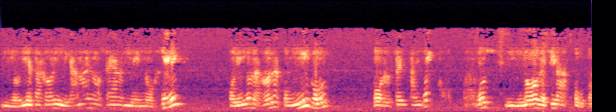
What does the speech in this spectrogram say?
y oí esa rola y mira, mano, o sea, me enojé poniendo la rola conmigo por ser tan hueco, vos, y no decir, a ah, puta,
